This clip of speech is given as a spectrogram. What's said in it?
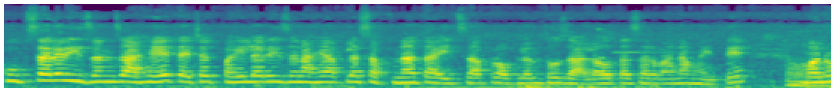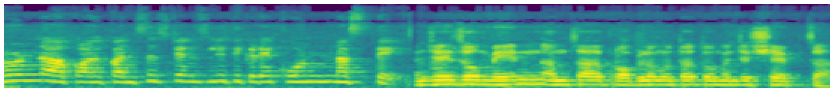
खूप सारे रिझन्स आहे त्याच्यात पहिलं रिझन आहे आपल्या सपनात आईचा प्रॉब्लेम तो झाला होता सर्वांना माहितीये. म्हणून कन्सिस्टन्सली तिकडे कोण नसते. म्हणजे जो मेन आमचा प्रॉब्लेम होता तो म्हणजे शेपचा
